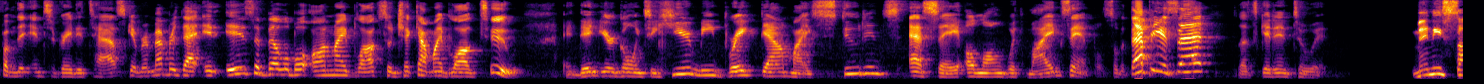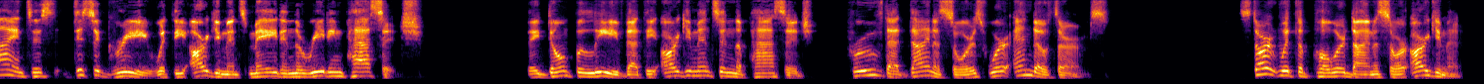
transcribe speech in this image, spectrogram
from the integrated task. And remember that it is available on my blog, so check out my blog too and then you're going to hear me break down my student's essay along with my examples. So, with that being said, let's get into it. Many scientists disagree with the arguments made in the reading passage. They don't believe that the arguments in the passage prove that dinosaurs were endotherms. Start with the polar dinosaur argument.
